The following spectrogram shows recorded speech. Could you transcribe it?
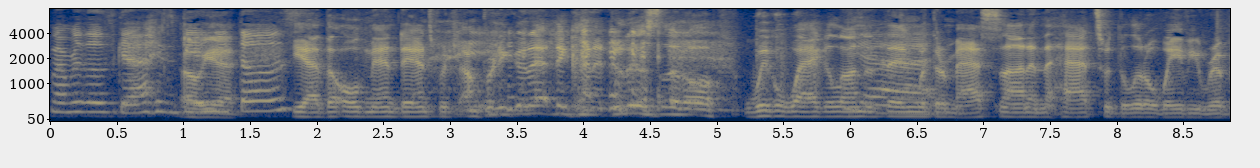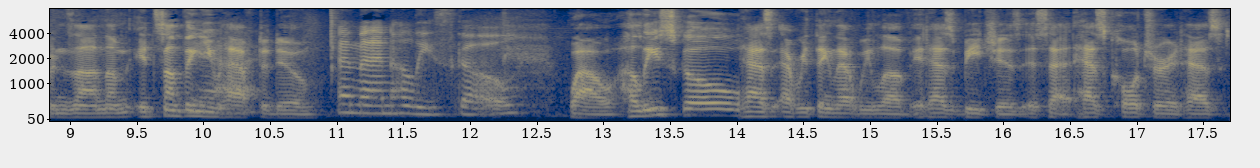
Remember those guys, Oh yeah, yeah, the old man dance, which I'm pretty good at. They kind of do this little wiggle waggle on the thing with their masks on and the hats with the little wavy ribbons on them. It's something you have to do. And then Jalisco. Wow, Jalisco has everything that we love. It has beaches, it has culture, it has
